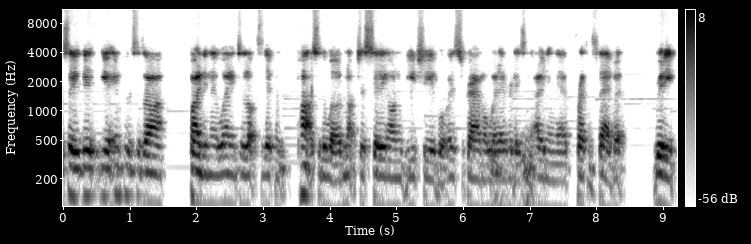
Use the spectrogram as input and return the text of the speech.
so the your influencers are finding their way into lots of different parts of the world, not just sitting on YouTube or Instagram or whatever it is and owning their presence there, but really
